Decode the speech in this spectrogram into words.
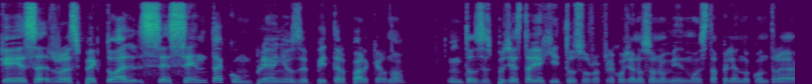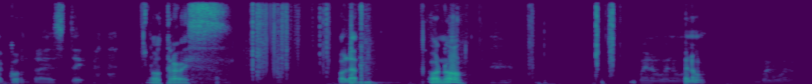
que es respecto al 60 cumpleaños de Peter Parker, ¿no? Entonces, pues ya está viejito, sus reflejos ya no son lo mismo, está peleando contra, contra este... Otra vez. Hola. ¿O no? Bueno, bueno, bueno. Bueno, bueno.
